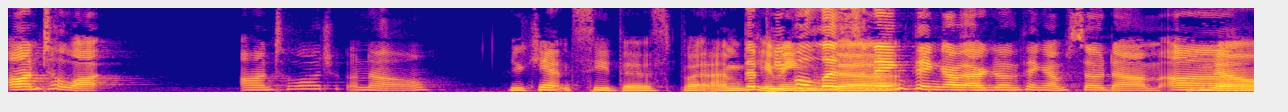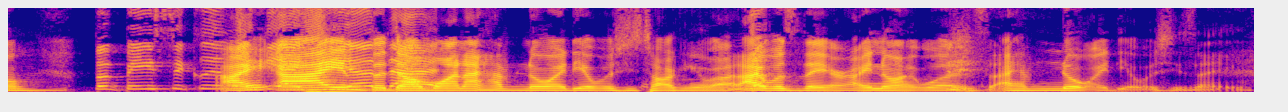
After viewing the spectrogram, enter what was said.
ontolo ontological? No you can't see this, but I'm the people the- listening think are gonna think i'm so dumb um, no, but basically I like, the I am the that- dumb one. I have no idea what she's talking about. I was there. I know I was. I have no idea what she's saying.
